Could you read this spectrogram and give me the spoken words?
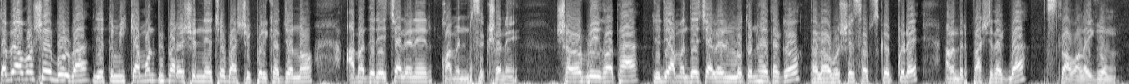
তবে অবশ্যই বলবা যে তুমি কেমন প্রিপারেশন নিয়েছো বার্ষিক পরীক্ষার জন্য আমাদের এই চ্যানেলের কমেন্ট সেকশনে সর্বোপরি কথা। যদি আমাদের চ্যানেল নতুন হয়ে থাকো, তাহলে অবশ্যই সাবস্ক্রাইব করে আমাদের পাশে থাকবা। আসসালামু আলাইকুম।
